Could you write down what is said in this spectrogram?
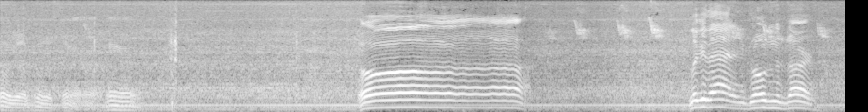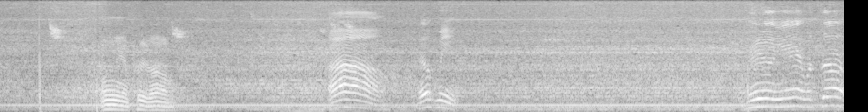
Oh yeah, put this thing right here. Oh, look at that! It glows in the dark. I'm gonna put it on. Ah, help me! Hell yeah! What's up?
